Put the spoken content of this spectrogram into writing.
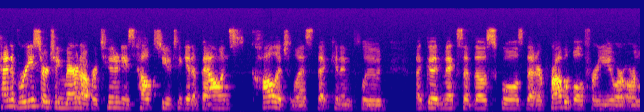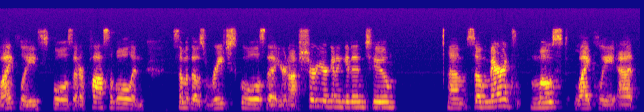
kind of researching merit opportunities helps you to get a balanced college list that can include a good mix of those schools that are probable for you or, or likely schools that are possible and some of those reach schools that you're not sure you're going to get into. Um, so merit's most likely at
